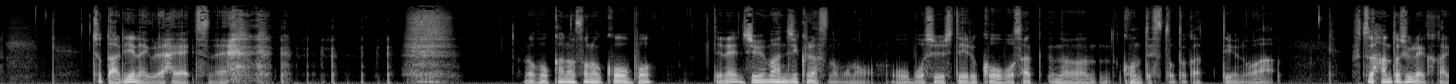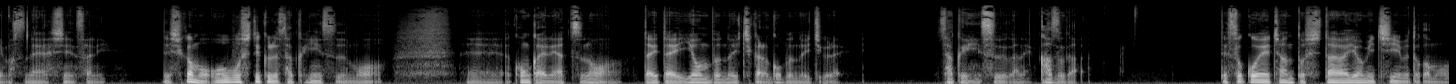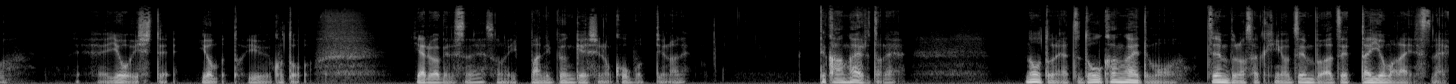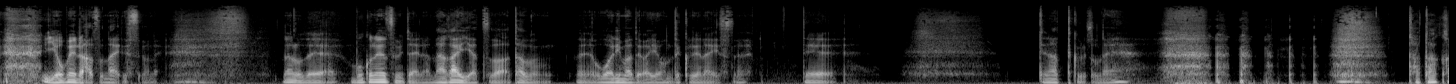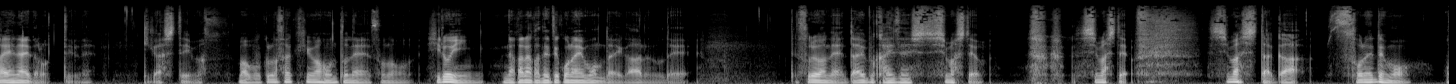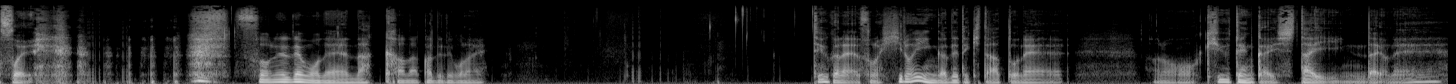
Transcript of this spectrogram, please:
ちょっとありえないぐらい早いですね。他のその公募でね、10万字クラスのものを募集している公募作のコンテストとかっていうのは、普通半年ぐらいかかりますね、審査に。で、しかも応募してくる作品数も、えー今回のやつのだいたい4分の1から5分の1ぐらい。作品数がね、数が。で、そこへちゃんと下読みチームとかも、え用意して読むということをやるわけですね。その一般に文芸誌の公募っていうのはね。って考えるとね、ノートのやつどう考えても全部の作品を全部は絶対読まないですね。読めるはずないですよね。なので、僕のやつみたいな長いやつは多分、ね終わりまでは読んでくれないですね。で、ってなってくるとね、戦えないだろうっていうね、気がしています。まあ僕の作品は本当ね、そのヒロインなかなか出てこない問題があるので、でそれはね、だいぶ改善ししましたよ。しましたよ。しましたが、それでも遅い。それでもね、なかなか出てこない。っていうかね、そのヒロインが出てきた後ね、あの、急展開したいんだよね。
